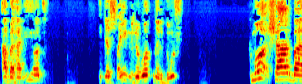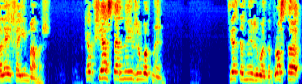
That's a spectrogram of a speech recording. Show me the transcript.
абаганиот и для своих животных душ, кмо шар баалей хаим мамаш, как все остальные животные. Все остальные животные. Просто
